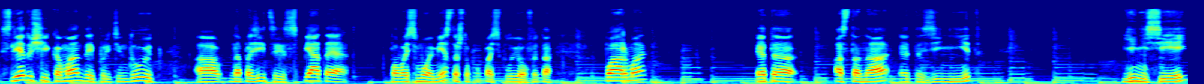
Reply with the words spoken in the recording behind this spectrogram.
следующие команды претендуют а, на позиции с 5 по 8 место, чтобы попасть в плей-офф. Это Парма, это Астана, это Зенит, Енисей,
